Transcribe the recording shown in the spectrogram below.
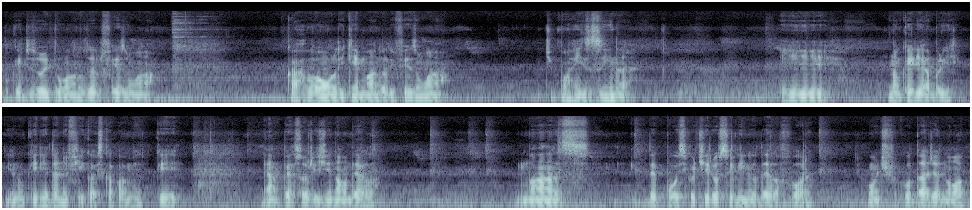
porque 18 anos ele fez uma carvão ali queimado ali fez uma tipo uma resina e não queria abrir eu não queria danificar o escapamento porque é a peça original dela mas depois que eu tirei o cilindro dela fora com uma dificuldade enorme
